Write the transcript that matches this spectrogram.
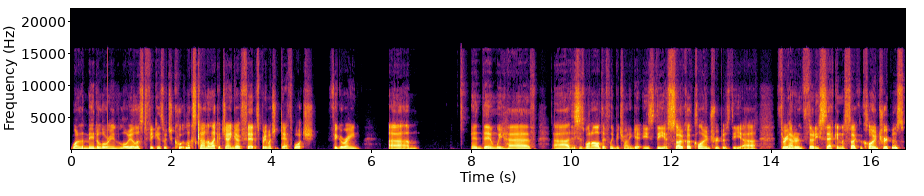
one of the Mandalorian loyalist figures, which co- looks kind of like a Jango Fett. It's pretty much a Death Watch figurine. Um, and then we have uh, this is one I'll definitely be trying to get is the Ahsoka Clone Troopers, the uh, 332nd Ahsoka Clone Troopers.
